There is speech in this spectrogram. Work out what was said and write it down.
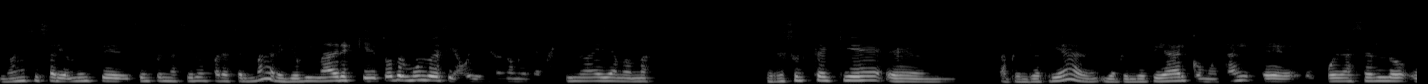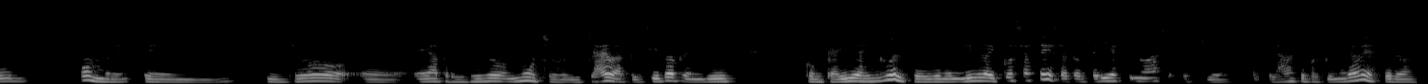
no necesariamente siempre nacieron para ser madres. Yo vi madres que todo el mundo decía, oye, yo no me imagino a ella mamá. Y resulta que em, aprendió a criar y aprendió a criar como tal eh, puede hacerlo un hombre. Em, y yo eh, he aprendido mucho y claro, al principio aprendí con caídas y golpes y en el libro hay cosas de esas, tonterías que uno hace porque, porque las hace por primera vez, pero,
